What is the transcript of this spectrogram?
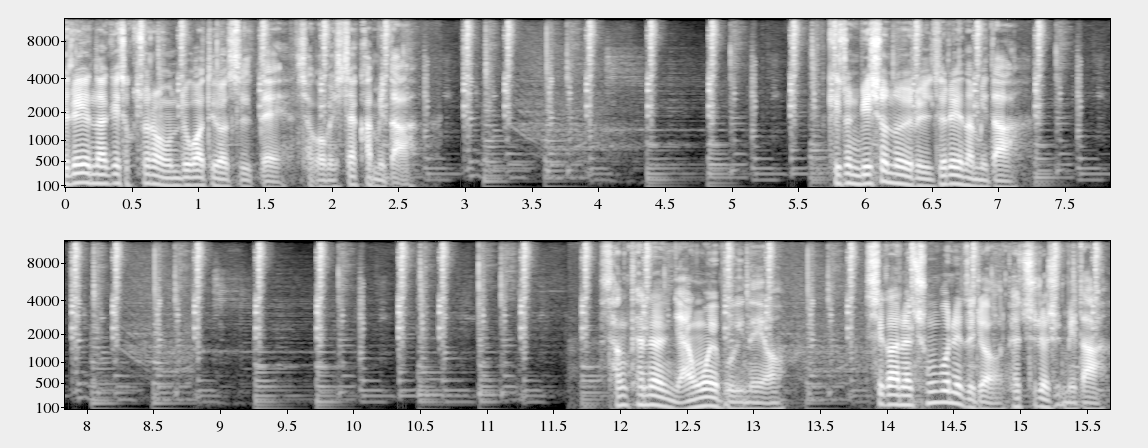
drain하기 적절한 온도가 되었을 때 작업을 시작합니다. 기존 미션 오일을 drain합니다. 상태는 양호해 보이네요. 시간을 충분히 들여 배출해줍니다.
